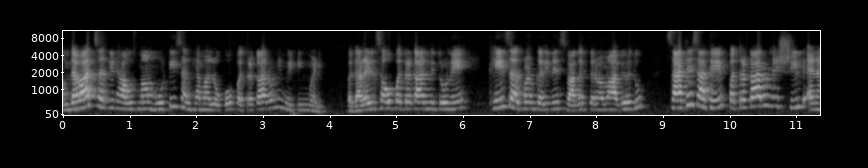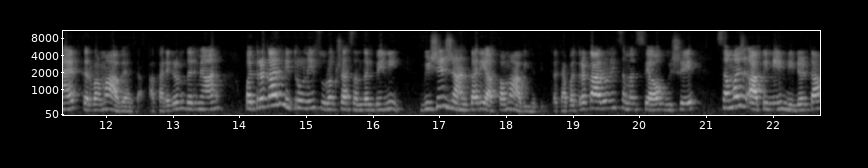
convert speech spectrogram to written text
અમદાવાદ સર્કિટ હાઉસમાં મોટી સંખ્યામાં લોકો પત્રકારોની મીટિંગ મળી. પધારેલ સૌ પત્રકાર મિત્રોને ખેસ અર્પણ કરીને સ્વાગત કરવામાં આવ્યું હતું. સાથે સાથે પત્રકારોને શિલ્ડ એનાયત કરવામાં આવ્યા હતા. આ કાર્યક્રમ દરમિયાન પત્રકાર મિત્રોની સુરક્ષા સંદર્ભેની વિશેષ જાણકારી આપવામાં આવી હતી તથા પત્રકારોની સમસ્યાઓ વિશે સમજ આપીને નિડરતા,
